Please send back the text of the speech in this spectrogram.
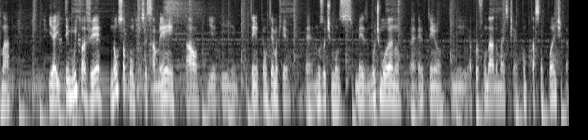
Né? E aí tem muito a ver, não só com o processamento e tal, e, e tem, tem, um tema que é, nos últimos meses, no último ano, é, eu tenho me aprofundado mais, que é computação quântica,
